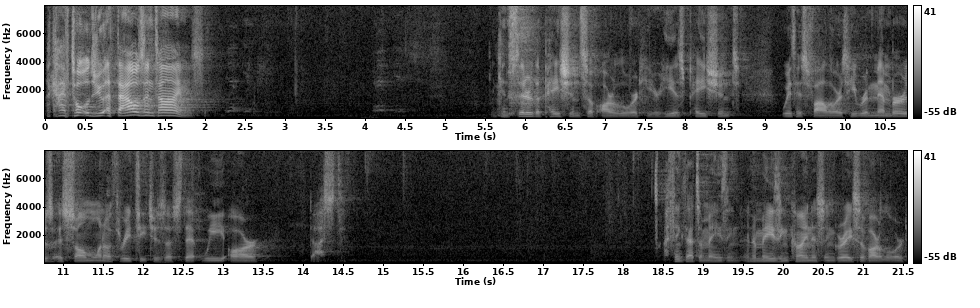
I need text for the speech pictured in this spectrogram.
Like I've told you a thousand times. Consider the patience of our Lord here. He is patient with his followers. He remembers, as Psalm 103 teaches us, that we are dust. I think that's amazing, an amazing kindness and grace of our Lord.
